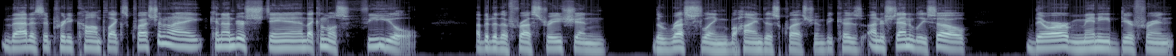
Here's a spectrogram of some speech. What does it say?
That is a pretty complex question. And I can understand, I can almost feel a bit of the frustration, the wrestling behind this question, because understandably so, there are many different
